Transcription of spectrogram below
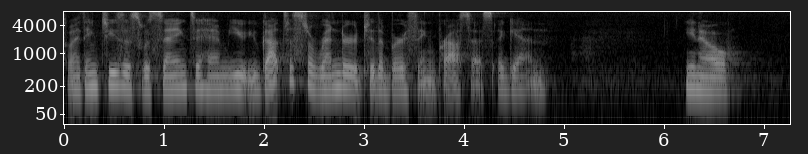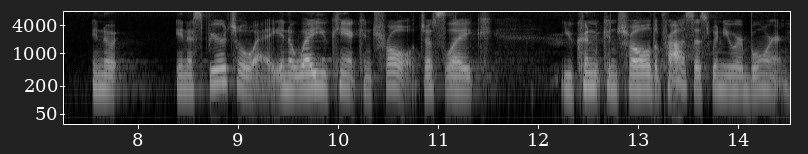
So I think Jesus was saying to him, you, you got to surrender to the birthing process again. You know, in a, in a spiritual way, in a way you can't control, just like you couldn't control the process when you were born.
